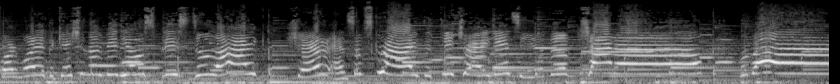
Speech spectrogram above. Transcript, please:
For more educational videos, please do like, share, and subscribe to Teacher Eileen's YouTube channel! Bye-bye!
